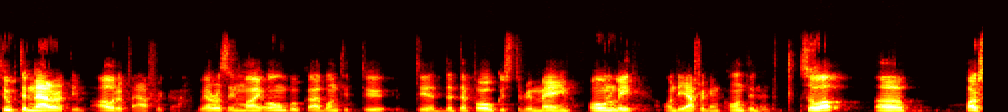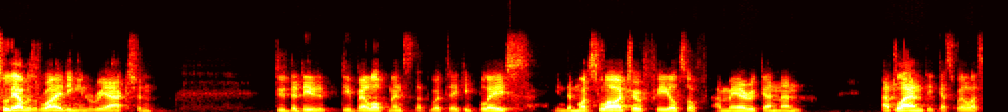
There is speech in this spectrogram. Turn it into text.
took the narrative out of Africa. Whereas in my own book, I wanted to, to the, the focus to remain only on the African continent. So uh, partially, I was writing in reaction to the de- developments that were taking place in the much larger fields of American and Atlantic as well as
